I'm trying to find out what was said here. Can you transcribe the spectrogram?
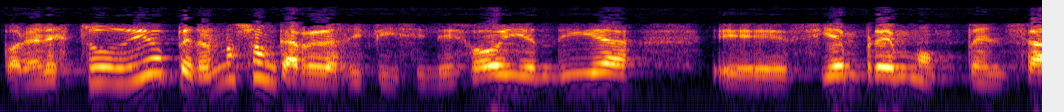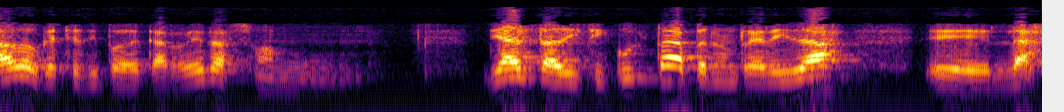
con el estudio, pero no son carreras difíciles. Hoy en día eh, siempre hemos pensado que este tipo de carreras son de alta dificultad, pero en realidad eh, las,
